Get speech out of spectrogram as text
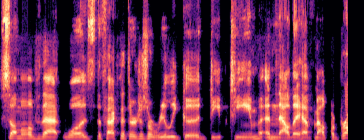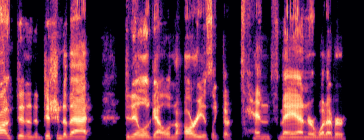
Some of that was the fact that they're just a really good deep team, and now they have Malcolm Brogdon. In addition to that, Danilo Gallinari is like their tenth man or whatever.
